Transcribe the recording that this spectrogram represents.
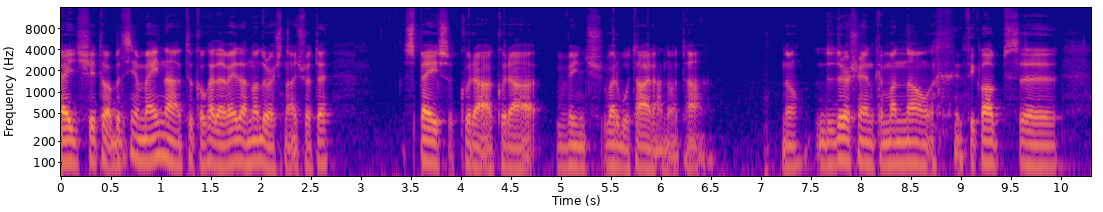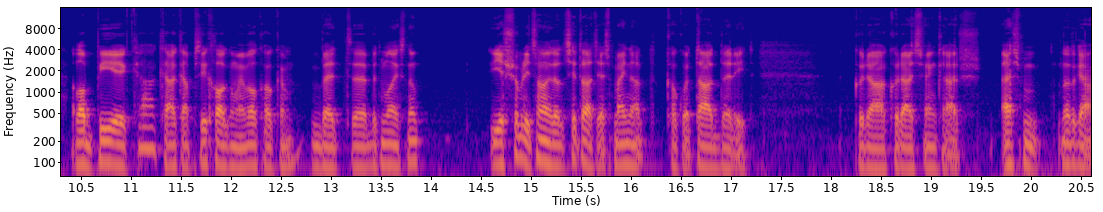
beidz šo, bet es viņam mēģinātu kaut kādā veidā nodrošināt šo spēju, kurā, kurā viņš var būt ārā no tā. Nu, droši vien, ka man nav tik labs, uh, labi pieeja kā, kā, kā psihologam vai vēl kaut kam, bet, uh, bet man liekas, nu, ja šobrīd sanāk tāda situācija, es mēģinātu kaut ko tādu darīt. Uh, kurā, kurā es vienkārši esmu nu, kā,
